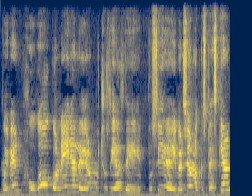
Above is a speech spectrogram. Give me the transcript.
Muy bien, jugó con ella, le dieron muchos días de, pues sí, de diversión, lo que ustedes quieran,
